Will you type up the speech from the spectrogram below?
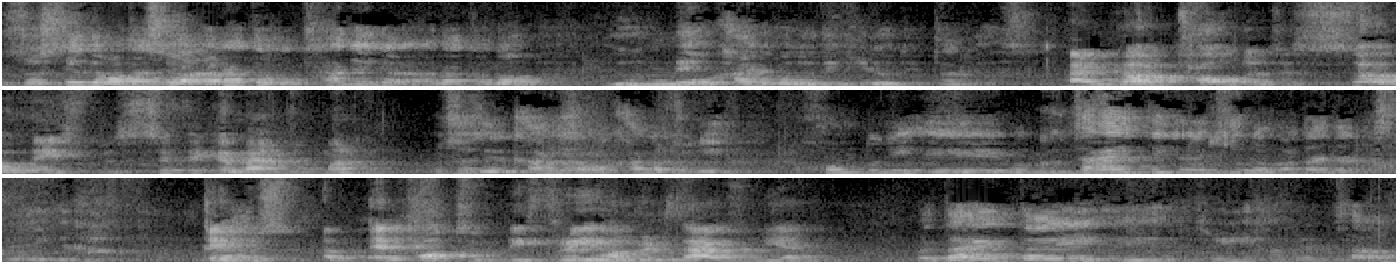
そしてで私はあなたの種があなたの運命を変えることができるよと言ったんです。And God told her to sow a specific amount of money. そして神様は彼女に本当に、えー具体的な金額を与えたんですね。 It was uh, approximately 300,000 yen. まあ、大体、えー、300,000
